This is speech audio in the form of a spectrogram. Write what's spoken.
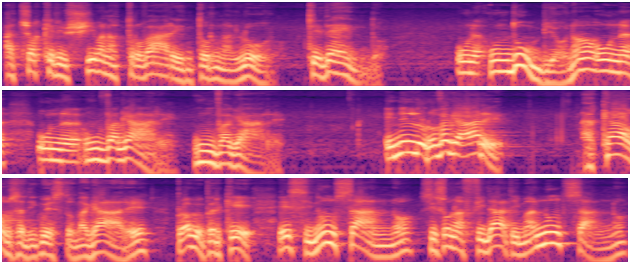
a, ciò che riuscivano a trovare intorno a loro, chiedendo un, un dubbio, no? un, un, un vagare, un vagare. E nel loro vagare, a causa di questo vagare, proprio perché essi non sanno, si sono affidati ma non sanno,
